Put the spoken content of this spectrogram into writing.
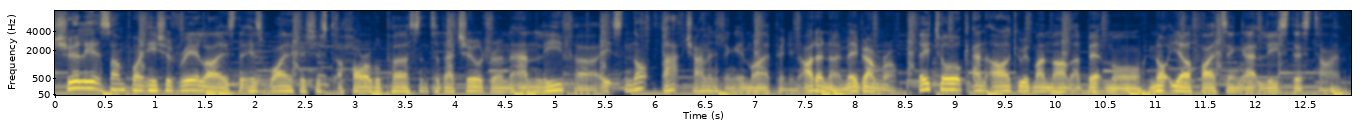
Surely at some point he should realise that his wife is just a horrible person to their children and leave her. It's not that challenging in my opinion. I don't know, maybe I'm wrong. They talk and argue with my mum a bit more, not yell fighting, at least this time.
